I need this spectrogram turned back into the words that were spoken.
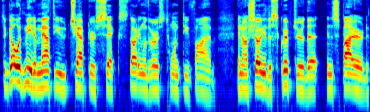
So go with me to Matthew chapter 6, starting with verse 25, and I'll show you the scripture that inspired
